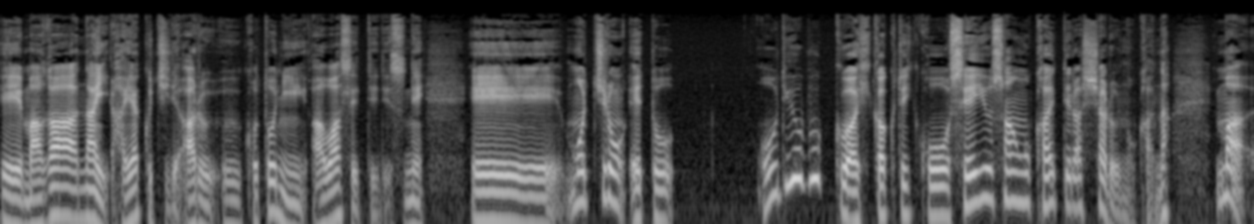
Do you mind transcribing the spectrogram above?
えー、間がない早口であることに合わせてですね、えー、もちろん、えっと、オーディオブックは比較的こう声優さんを変えてらっしゃるのかな。まあ、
